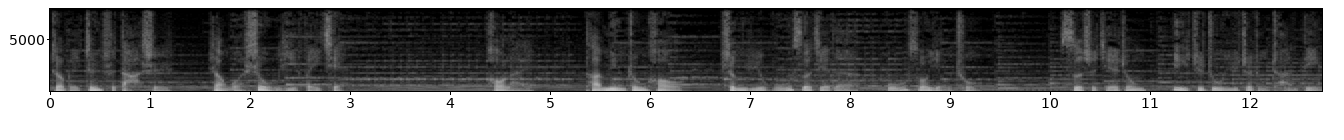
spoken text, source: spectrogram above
这位真是大师，让我受益匪浅。”后来，他命中后生于无色界的无所有处，四世劫中一直住于这种禅定。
